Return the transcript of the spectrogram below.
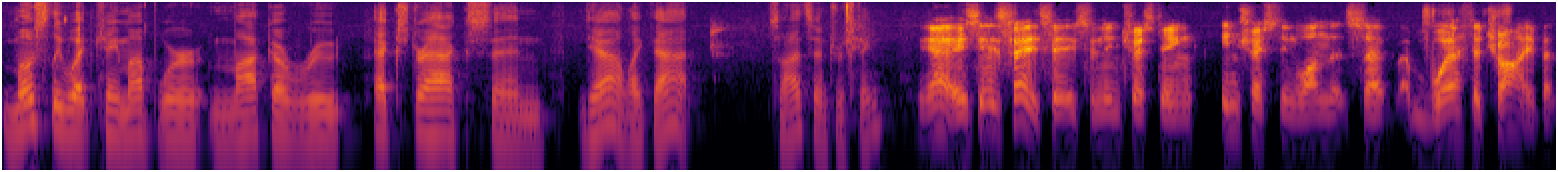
mostly what came up were maca root extracts, and yeah, like that. So that's interesting yeah, it's it's, it's, it's an interesting interesting one that's uh, worth a try. But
